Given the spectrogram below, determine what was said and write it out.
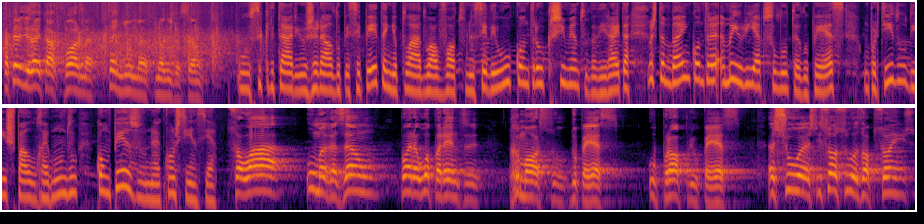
para terem direito à reforma sem nenhuma penalização. O secretário-geral do PCP tem apelado ao voto na CDU contra o crescimento da direita, mas também contra a maioria absoluta do PS, um partido, diz Paulo Raimundo, com peso na consciência. Só há uma razão para o aparente remorso do PS: o próprio PS. As suas e só as suas opções,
